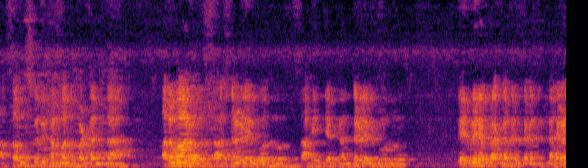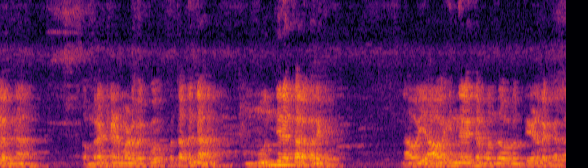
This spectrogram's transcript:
ಆ ಸಂಸ್ಕೃತಿಗೆ ಸಂಬಂಧಪಟ್ಟಂಥ ಹಲವಾರು ಶಾಸನಗಳಿರ್ಬೋದು ಸಾಹಿತ್ಯ ಗ್ರಂಥಗಳಿರ್ಬೋದು, ಬೇರೆ ಬೇರೆ ಪ್ರಕಾರದಲ್ಲಿರ್ತಕ್ಕಂಥ ಕಲೆಗಳನ್ನು ಸಂರಕ್ಷಣೆ ಮಾಡಬೇಕು. ಮತ್ತು ಅದನ್ನು ಮುಂದಿನ ತಲೆಮಾರಿಗೆ ನಾವು ಯಾವ ಹಿನ್ನೆಲೆಯಿಂದ ಬಂದವರು ಅಂತ ಹೇಳ್ಬೇಕಲ್ಲ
